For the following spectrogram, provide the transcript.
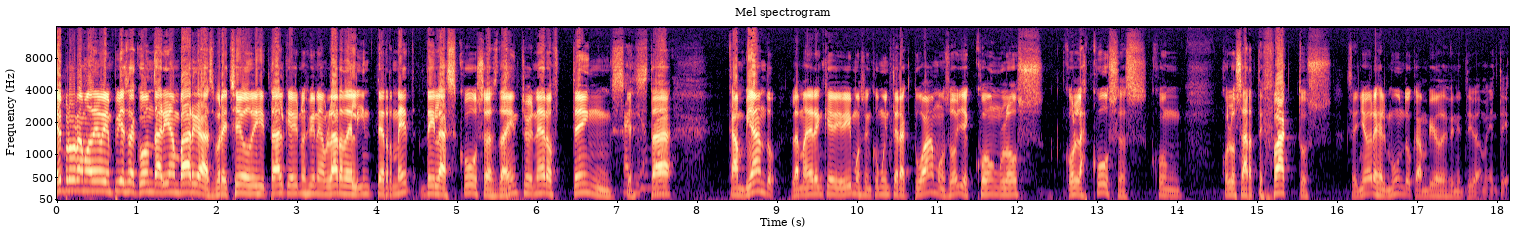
El programa de hoy empieza con Darían Vargas, brecheo digital, que hoy nos viene a hablar del Internet de las cosas, the Internet of Things, que está cambiando la manera en que vivimos, en cómo interactuamos, oye, con los, con las cosas, con, con los artefactos. Señores, el mundo cambió definitivamente.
